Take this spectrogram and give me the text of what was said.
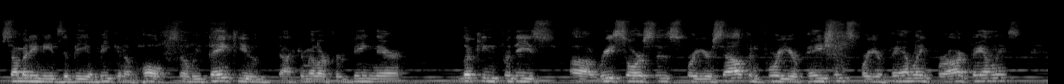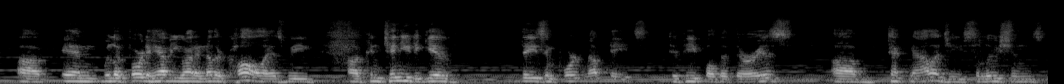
somebody needs to be a beacon of hope. So we thank you, Dr. Miller, for being there, looking for these uh, resources for yourself and for your patients, for your family, for our families. Uh, and we look forward to having you on another call as we uh, continue to give these important updates to people that there is um, technology solutions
